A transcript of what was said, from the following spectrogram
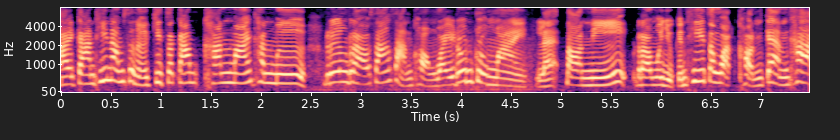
รายการที่นำเสนอกิจกรรมคันไม้คันมือ เรื่องราวสร้างสารรค์ของวัยรุ่นกลุ่มใหม่ และตอนนี้เรามาอยู่กันที่จังหวัดขอนแก่นค่ะ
